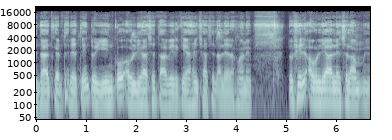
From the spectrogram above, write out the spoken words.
ہدایت کرتے رہتے ہیں۔ تو یہ ان کو اولیاء سے تعبیر کیا ہے شاست علیہ رحمٰن نے۔ تو پھر اولیاء علیہ السلام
